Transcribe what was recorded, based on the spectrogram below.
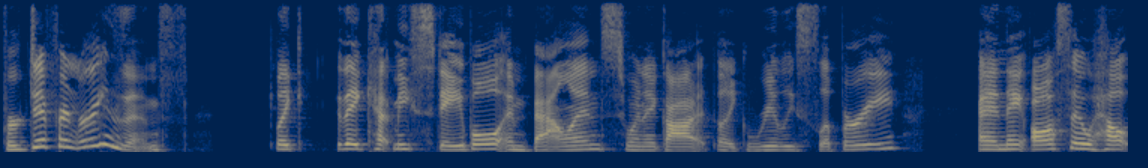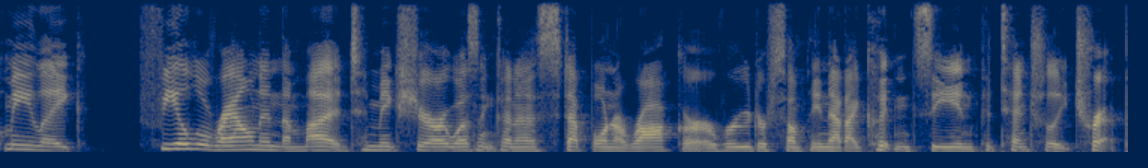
for different reasons. Like they kept me stable and balanced when it got like really slippery. And they also helped me like feel around in the mud to make sure I wasn't going to step on a rock or a root or something that I couldn't see and potentially trip.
